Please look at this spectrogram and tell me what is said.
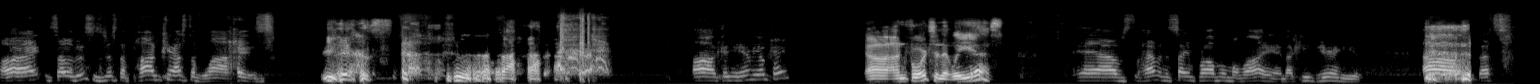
All right. So this is just a podcast of lies. Yes. Uh, can you hear me okay? uh, unfortunately, yes. Yeah, I was having the same problem on my end. I keep hearing you. Um, that's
